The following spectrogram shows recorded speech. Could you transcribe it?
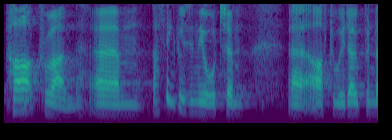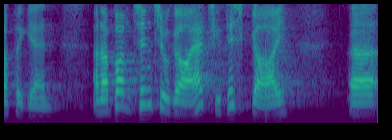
Parkrun. Um, I think it was in the autumn uh, after we'd opened up again. And I bumped into a guy. Actually, this guy, uh,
